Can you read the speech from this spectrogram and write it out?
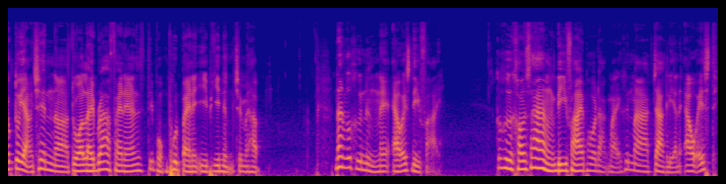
ยกตัวอย่างเช่นตัว Libra Finance ที่ผมพูดไปใน EP 1 ใช่ไหมครับ นั่นก็คือหนึ่งใน LSDFi ก็คือเขาสร้าง DeFi Product ใหม่ขึ้นมาจากเหรียญ LST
